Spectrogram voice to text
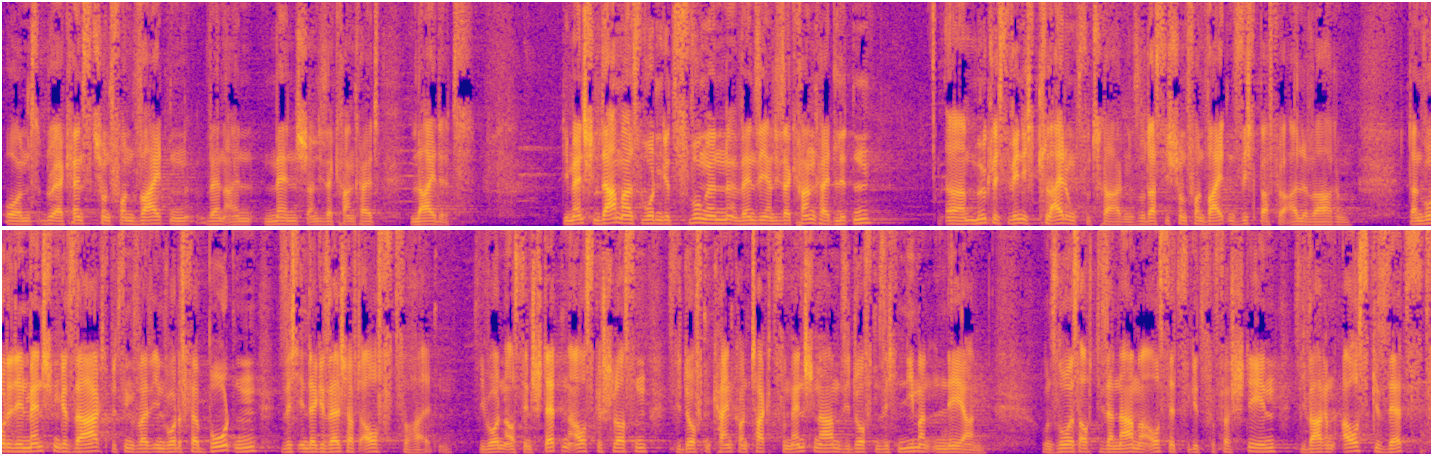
und du erkennst schon von Weitem, wenn ein Mensch an dieser Krankheit leidet. Die Menschen damals wurden gezwungen, wenn sie an dieser Krankheit litten, äh, möglichst wenig Kleidung zu tragen, sodass sie schon von Weitem sichtbar für alle waren. Dann wurde den Menschen gesagt, beziehungsweise ihnen wurde verboten, sich in der Gesellschaft aufzuhalten. Sie wurden aus den Städten ausgeschlossen, sie durften keinen Kontakt zu Menschen haben, sie durften sich niemandem nähern. Und so ist auch dieser Name Aussätzige zu verstehen. Sie waren ausgesetzt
